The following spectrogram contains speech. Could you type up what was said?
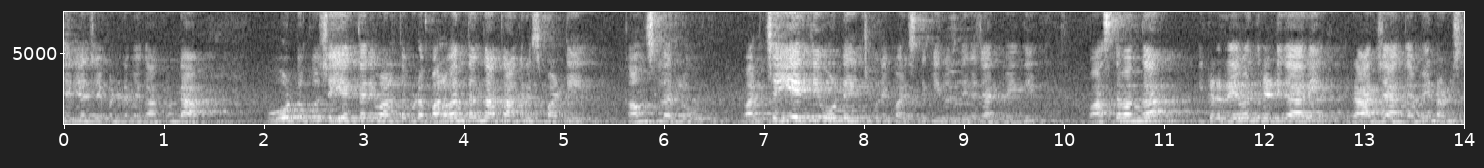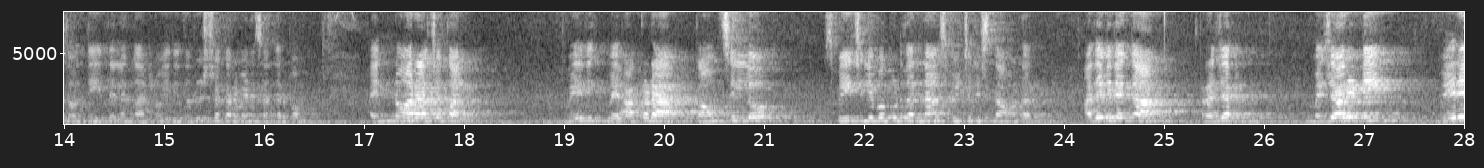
చర్యలు చేపట్టడమే కాకుండా ఓటుకు చెయ్యెత్తని వాళ్ళతో కూడా బలవంతంగా కాంగ్రెస్ పార్టీ కౌన్సిలర్లు వారి చెయ్యి ఎత్తి ఓటు వేయించుకునే పరిస్థితికి ఈరోజు దిగజారిపోయింది. వాస్తవంగా ఇక్కడ రేవంత్ రెడ్డి గారి రాజ్యాంగమే నడుస్తోంది ఈ తెలంగాణలో. ఇది దురదృష్టకరమైన సందర్భం. ఎన్నో అరాచకాలు. వేదిక అక్కడ కౌన్సిల్లో స్పీచ్లు ఇవ్వకూడదన్నా స్పీచ్లు ఇస్తూ ఉన్నారు. అదేవిధంగా ప్రజా మెజారిటీ వేరే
